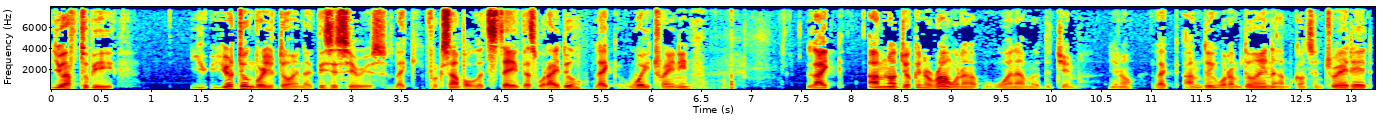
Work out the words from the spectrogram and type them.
You have to be. You, you're doing what you're doing. Like this is serious. Like for example, let's say that's what I do. Like weight training. Like I'm not joking around when I when I'm at the gym. You know, like I'm doing what I'm doing. I'm concentrated.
